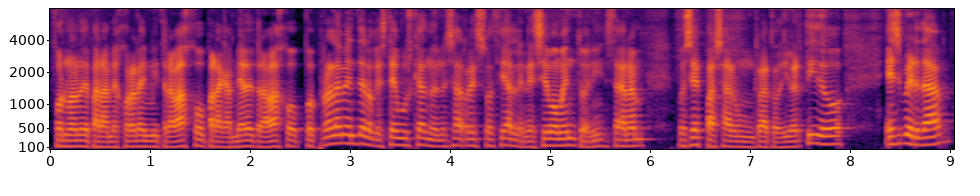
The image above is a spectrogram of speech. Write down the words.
formarme para mejorar en mi trabajo, para cambiar de trabajo. Pues probablemente lo que esté buscando en esa red social, en ese momento en Instagram, pues es pasar un rato divertido. Es verdad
